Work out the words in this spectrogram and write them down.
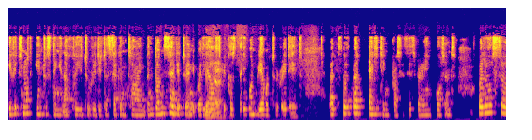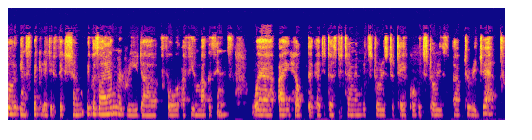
if it's not interesting enough for you to read it a second time, then don't send it to anybody yeah. else because they won't be able to read it. But so that editing process is very important. But also in speculative fiction, because I am a reader for a few magazines where I help the editors determine which stories to take or which stories uh, to reject.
